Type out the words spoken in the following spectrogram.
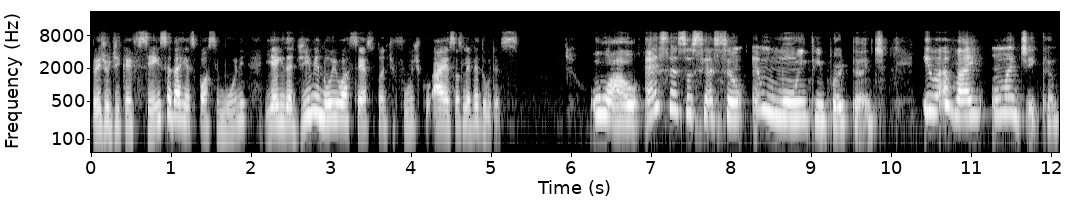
prejudica a eficiência da resposta imune e ainda diminui o acesso do antifúngico a essas leveduras. Uau, essa associação é muito importante. E lá vai uma dica.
